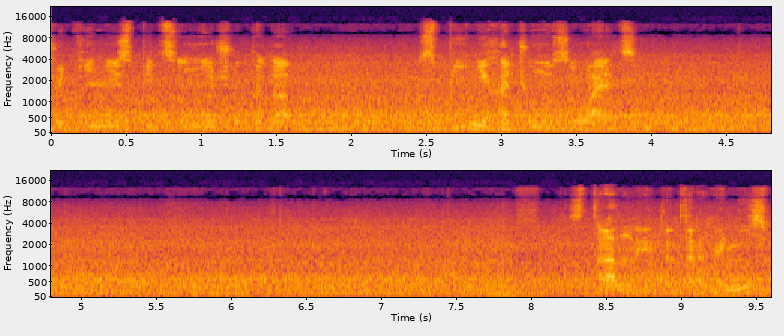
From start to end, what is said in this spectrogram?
Чуть и не спится ночью, когда спи не хочу называется. Странный этот организм.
